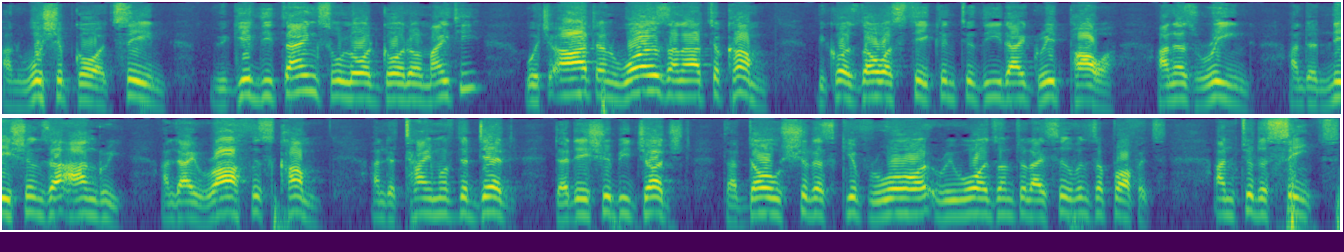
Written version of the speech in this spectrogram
and worshipped God, saying, We give thee thanks, O Lord God Almighty, which art and was and art to come, because thou hast taken to thee thy great power, and hast reigned, and the nations are angry, and thy wrath is come, and the time of the dead, that they should be judged, that thou shouldest give rewards unto thy servants the prophets, and to the saints,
